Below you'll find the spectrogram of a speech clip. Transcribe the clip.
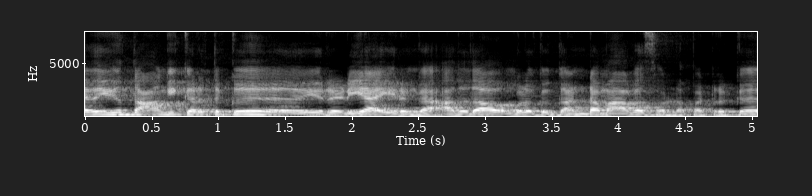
எதையும் தாங்கிக்கிறதுக்கு ரெடியாக இருங்க. அதுதான் உங்களுக்கு கண்டமாக சொல்லப்பட்டிருக்கு.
